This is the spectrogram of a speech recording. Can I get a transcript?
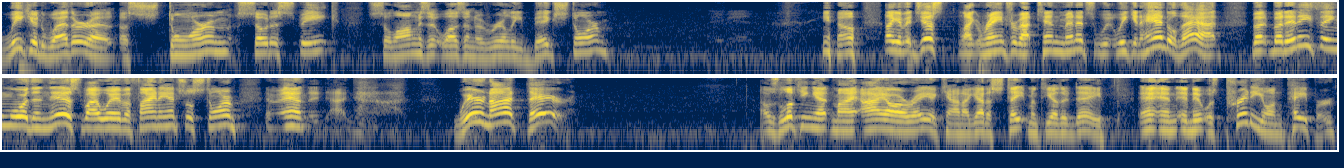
We could weather a, a storm, so to speak, so long as it wasn't a really big storm. You know, like if it just like rained for about 10 minutes, we, we could handle that. But, but anything more than this by way of a financial storm, man, we're not there. I was looking at my IRA account. I got a statement the other day, and, and, and it was pretty on paper.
